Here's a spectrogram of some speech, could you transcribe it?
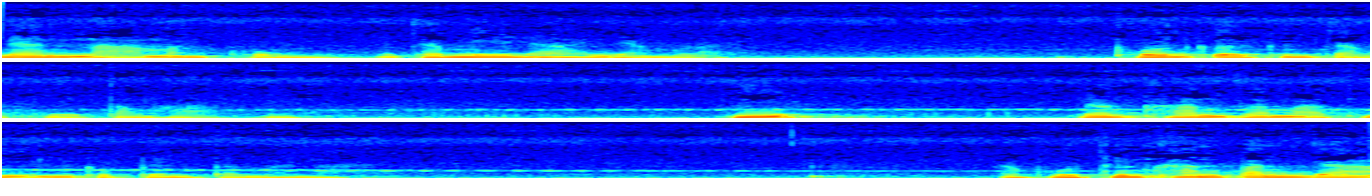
แน่นหนามั่นคงจะมีได้อย่างไร ผลเกิดขึ้นจากเหตุต่างหากนี่นี่อย่างขั้นสมาธิมันก็เป็นไปไม่ได้แต่พูดถึงขั้นปัญญา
